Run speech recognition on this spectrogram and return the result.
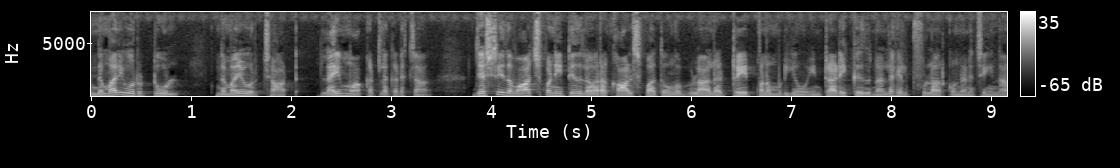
இந்த மாதிரி ஒரு டூல் இந்த மாதிரி ஒரு சார்ட் லைவ் மார்க்கெட்டில் கிடைச்சா ஜஸ்ட் இதை வாட்ச் பண்ணிவிட்டு இதில் வர கால்ஸ் பார்த்து உங்களால் ட்ரேட் பண்ண முடியும். இன்ட்ராடேக்கு இது நல்ல ஹெல்ப்ஃபுல்லாக இருக்கும்னு நினச்சிங்கன்னா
